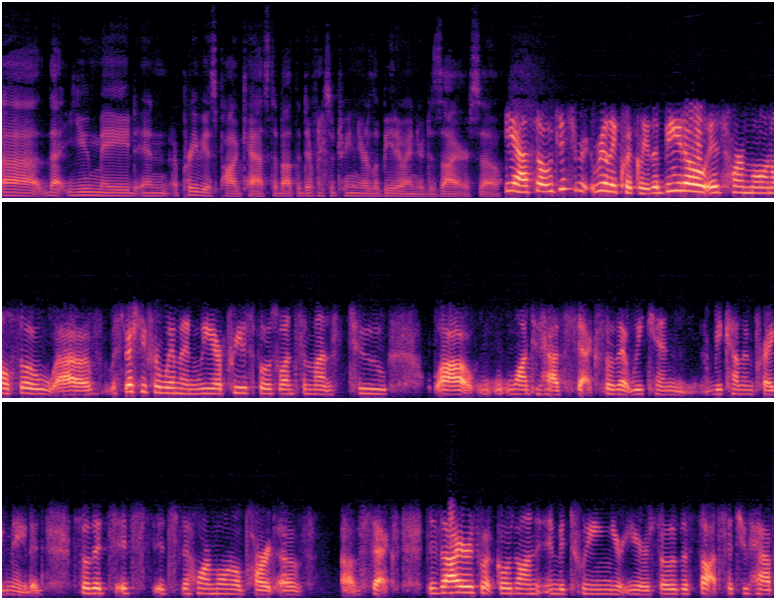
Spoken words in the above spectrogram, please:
uh, that you made in a previous podcast about the difference between your libido and your desire. So yeah, so just re- really quickly, libido is hormonal. So uh, especially for women, we are predisposed once a month to uh, want to have sex so that we can become impregnated. So that's it's it's the hormonal part of of sex. Desire is what goes on in between your ears. So the thoughts that you have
